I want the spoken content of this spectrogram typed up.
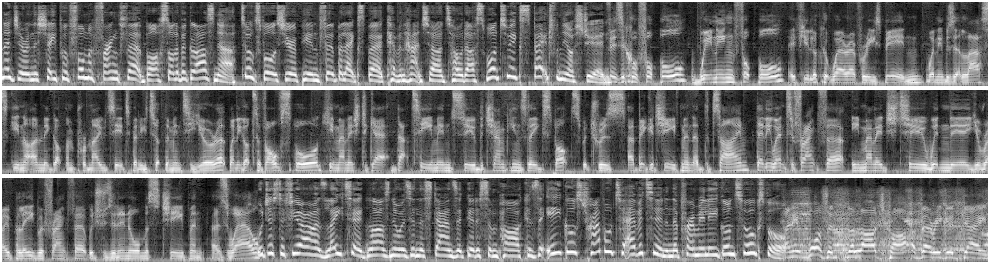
manager in the shape of former Frankfurt boss Oliver Glasner. Talksport's European football expert Kevin Hatchard told us what to expect from the Austrian. Physical football, winning football. If you look at wherever he's been, when he was at Lask, he not only got them promoted, but he took them into Europe. When he got to Wolfsburg, he managed to get that team into the Champions League spots, which was a big achievement at the time. Then he went to Frankfurt. He managed to win the Europa League with Frankfurt, which was an enormous achievement as well. Well, just a few hours later, Glasner was in the stands at Goodison Park as the Eagles travelled to Everton in the Premier League on Talksport. And it wasn't, for the large part, a very good game.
